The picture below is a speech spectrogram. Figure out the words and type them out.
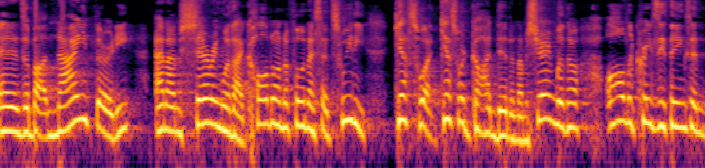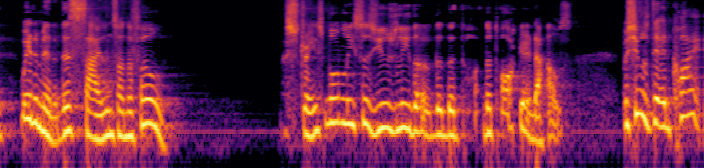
and it's about 9.30 and I'm sharing with. I called her on the phone. I said, sweetie, guess what? Guess what God did? And I'm sharing with her all the crazy things. And wait a minute, there's silence on the phone. Strange. Mona Lisa's usually the, the, the, the talker in the house. But she was dead quiet.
